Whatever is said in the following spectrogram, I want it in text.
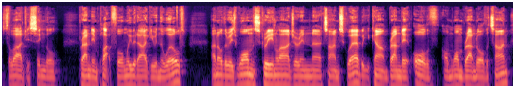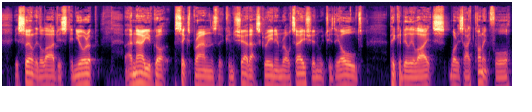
It's the largest single branding platform we would argue in the world. I know there is one screen larger in uh, Times Square, but you can't brand it all on one brand all the time. It's certainly the largest in Europe. And now you've got six brands that can share that screen in rotation, which is the old Piccadilly lights, what it's iconic for.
